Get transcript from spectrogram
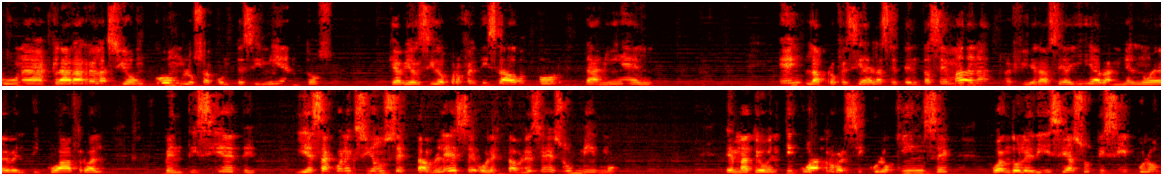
una clara relación con los acontecimientos que habían sido profetizados por Daniel en la profecía de las 70 semanas, refiérase allí a Daniel 9, 24 al 27, y esa conexión se establece o la establece Jesús mismo en Mateo 24, versículo 15, cuando le dice a sus discípulos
